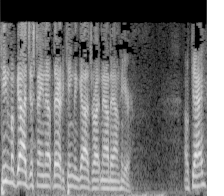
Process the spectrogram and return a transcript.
Kingdom of God just ain't up there. The kingdom of God's right now down here. Okay?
